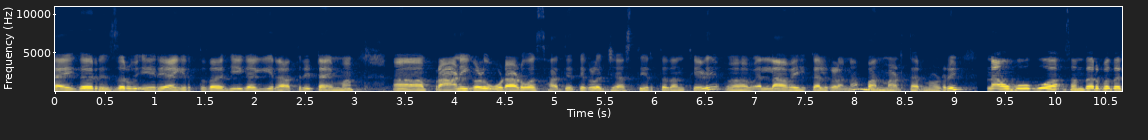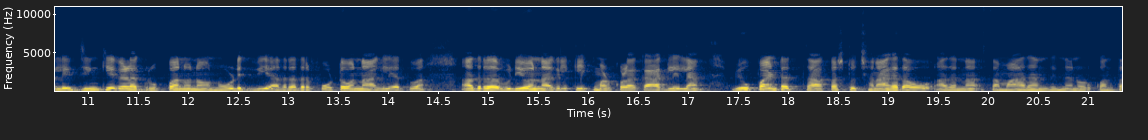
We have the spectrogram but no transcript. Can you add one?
ಟೈಗರ್ ರಿಸರ್ವ್ ಏರಿಯಾ ಆಗಿರ್ತದೆ. ಹೀಗಾಗಿ ರಾತ್ರಿ ಟೈಮ್ ಪ್ರಾಣಿಗಳು ಓಡಾಡುವ ಸಾಧ್ಯತೆಗಳು ಜಾಸ್ತಿ ಇರ್ತದೆ ಅಂಥೇಳಿ ಎಲ್ಲ ವೆಹಿಕಲ್ಗಳನ್ನು ಬಂದ್ ಮಾಡ್ತಾರೆ ನೋಡ್ರಿ. ನಾವು ಹೋಗುವ ಸಂದರ್ಭದಲ್ಲಿ ಜಿಂಕೆಗಳ ಗ್ರೂಪನ್ನು ನಾವು ನೋಡಿದ್ವಿ. ಅದರ ಅದರ ಫೋಟೋವನ್ನಾಗಲಿ ಅಥವಾ ಅದರ ವಿಡಿಯೋನಾಗಲಿ ಕ್ಲಿಕ್ ಮಾಡ್ಕೊಳಕ್ಕೆ ಆಗಲಿಲ್ಲ. ವ್ಯೂ ಪಾಯಿಂಟ್ ಅದು ಸಾಕಷ್ಟು ಚೆನ್ನಾಗದಾವು. ಅದನ್ನು ಸಮಾಧಾನದಿಂದ ನೋಡ್ಕೊತ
